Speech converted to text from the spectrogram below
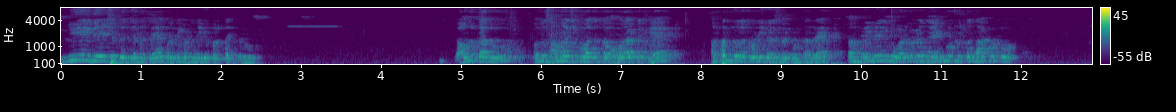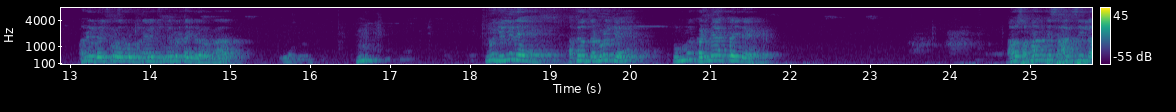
ಇಡೀ ದೇಶದ ಜನತೆ ಪ್ರತಿಭಟನೆಗೆ ಬರ್ತಾ ಇದ್ರು ಯಾವುದಕ್ಕಾದ್ರೂ ಒಂದು ಸಾಮಾಜಿಕವಾದಂತಹ ಹೋರಾಟಕ್ಕೆ ಸಂಪನ್ಮೂಲ ಕ್ರೋಢೀಕರಿಸಬೇಕು ಅಂತಂದ್ರೆ ತಮ್ಮ ಮೈ ಮೇಲಿನ ಒಡವೆಗಳನ್ನ ಹೆಣ್ಮಕ್ಳು ತಂದು ಹಾಕೊಂಡು ಮನೇಲಿ ಬೈಸ್ಕೊಳ್ಳೋರು, ಮನೇಲಿ ಸುಮ್ಮನೆ ಬಿಡ್ತಾ ಇದ್ರು ಅವ್ರನ್ನ ಹ್ಮ್? ಇವಾಗ ಎಲ್ಲಿದೆ? ಆ ಥರದ ನಡವಳಿಕೆ ತುಂಬಾ ಕಡಿಮೆ ಆಗ್ತಾ ಇದೆ. ನಾವು ಸಮಾನತೆ ಸಾಧಿಸಿಲ್ಲ.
